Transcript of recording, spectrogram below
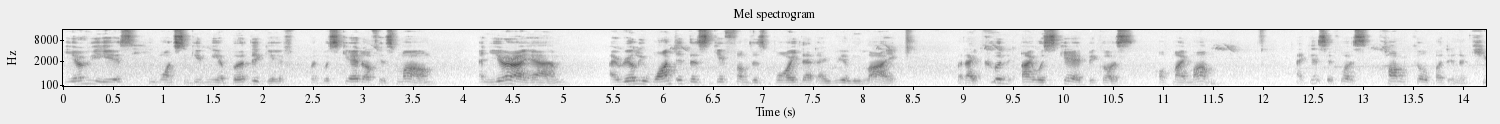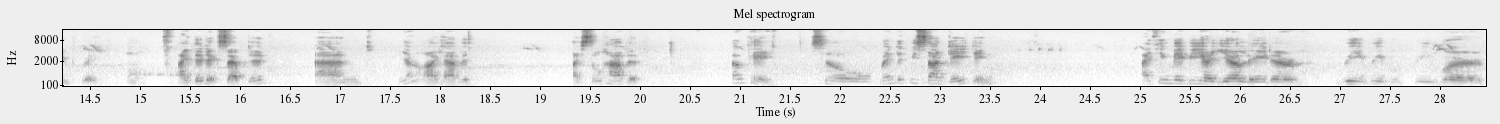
Here he is, he wants to give me a birthday gift, but was scared of his mom, and here I am I really wanted this gift from this boy that I really liked, but I could. I was scared because of my mom. I guess it was comical, but in a cute way. I did accept it, and yeah, I have it. I still have it. Okay, so when did we start dating? I think maybe a year later. We we we were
